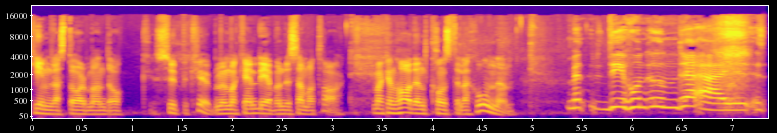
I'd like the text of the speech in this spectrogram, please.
himlastormande och superkul, men man kan leva under samma tak. Man kan ha den konstellationen. Men det hon undrar är ju,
